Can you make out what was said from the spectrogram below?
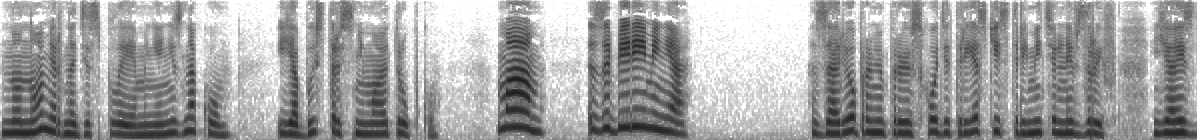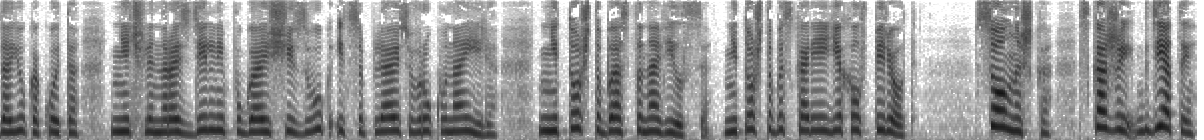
Но номер на дисплее мне не знаком, и я быстро снимаю трубку. «Мам, забери меня!» За ребрами происходит резкий стремительный взрыв. Я издаю какой-то нечленораздельный пугающий звук и цепляюсь в руку Наиля. Не то чтобы остановился, не то чтобы скорее ехал вперед. «Солнышко, скажи, где ты?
